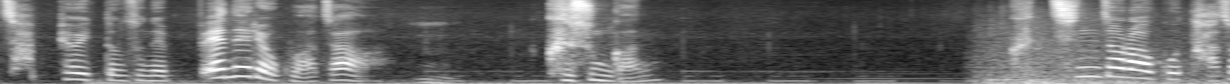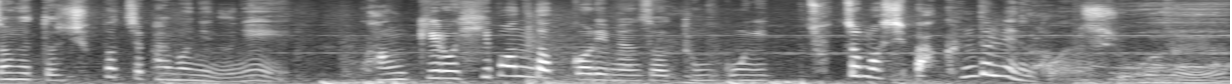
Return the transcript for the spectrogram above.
잡혀있던 손을 빼내려고 하자 그 순간 그 친절하고 다정했던 슈퍼집 할머니 눈이 광기로 희번덕거리면서 동공이 초점 없이 막 흔들리는 거예요. 지루하네.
